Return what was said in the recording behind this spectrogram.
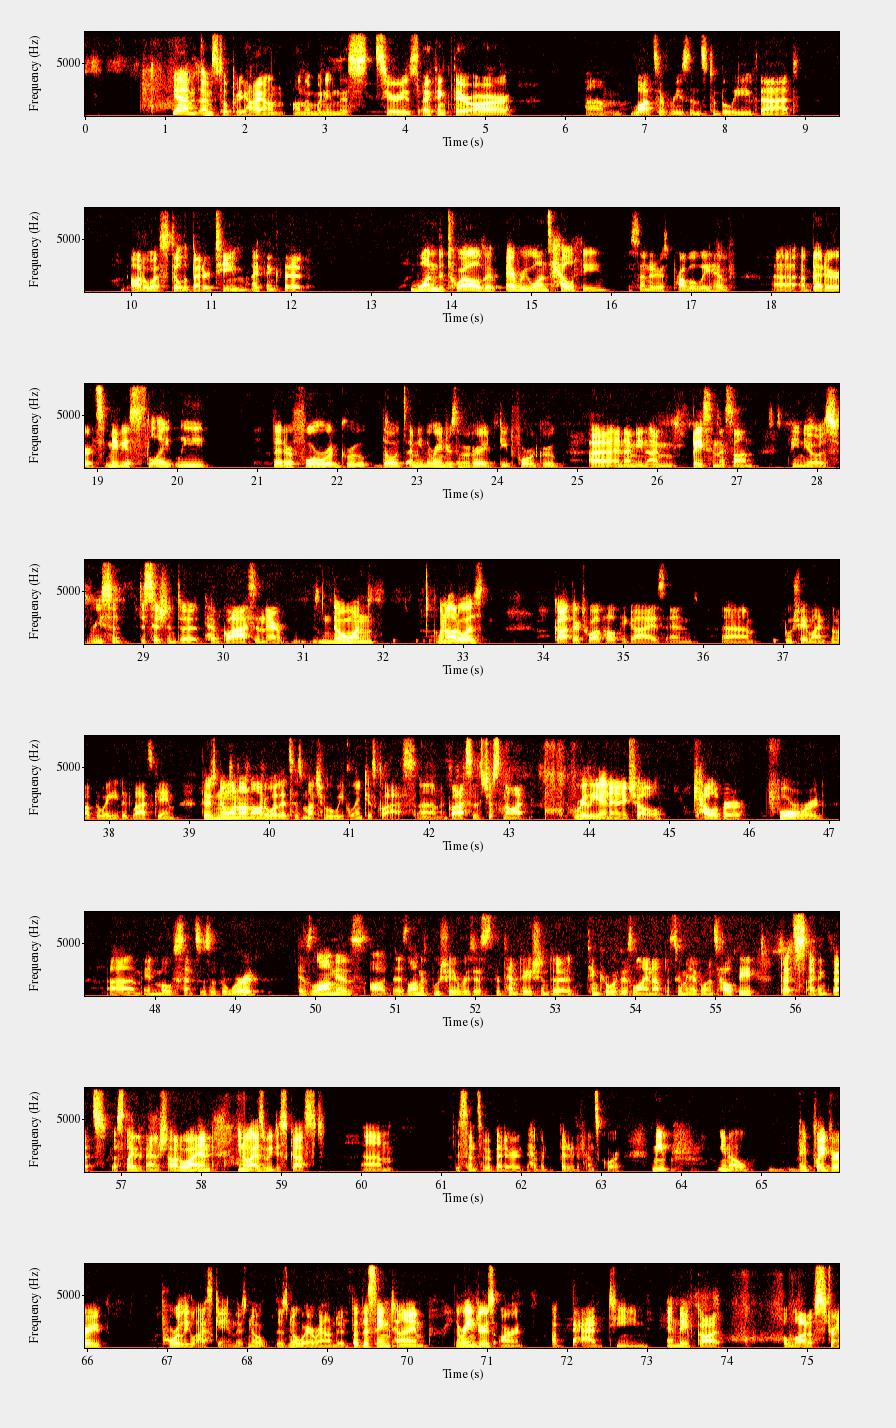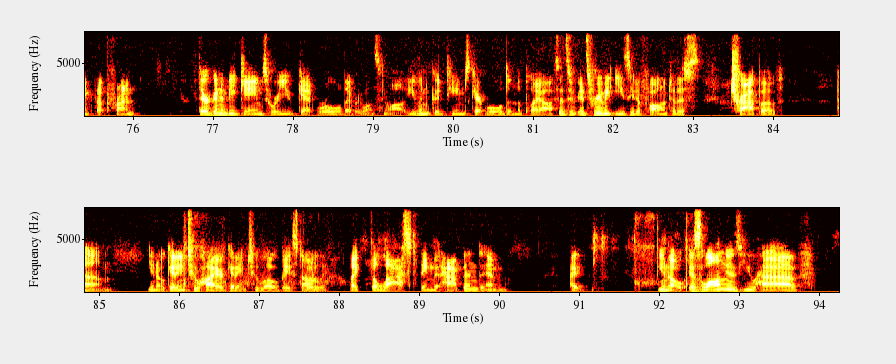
Yeah, I'm I'm still pretty high on on them winning this series. I think there are um, lots of reasons to believe that Ottawa's still the better team. I think that one to twelve, if everyone's healthy, the Senators probably have uh, a better, it's maybe a slightly better forward group. Though it's, I mean, the Rangers have a very deep forward group, uh, and I mean, I'm basing this on Vigneault's recent decision to, have Glass in there. No one, when Ottawa's got their 12 healthy guys and um, Boucher lines them up the way he did last game, there's no one on Ottawa that's as much of a weak link as Glass. Um, Glass is just not really an NHL caliber forward um, in most senses of the word. As long as uh, as long as Boucher resists the temptation to tinker with his lineup, assuming everyone's healthy, that's I think that's a slight advantage to Ottawa. And you know, as we discussed, um, the sense of a better have a better defense core. I mean, you know, they played very poorly last game. There's no there's no way around it. But at the same time, the Rangers aren't a bad team, and they've got a lot of strength up front. There are going to be games where you get rolled every once in a while. Even good teams get rolled in the playoffs. It's it's really easy to fall into this trap of, um, you know, getting too high or getting too low based on Totally. like the last thing that happened. And I, you know, as long as you have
